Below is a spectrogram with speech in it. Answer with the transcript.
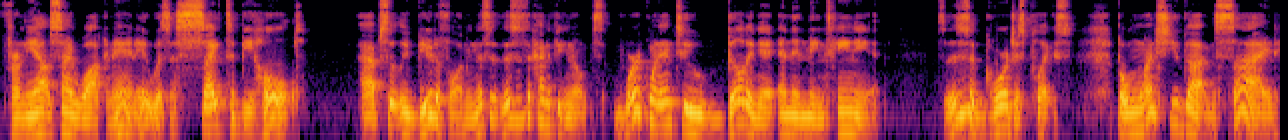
From the outside walking in, it was a sight to behold absolutely beautiful. I mean, this is this is the kind of thing you know work went into building it and then maintaining it. So this is a gorgeous place. But once you got inside,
